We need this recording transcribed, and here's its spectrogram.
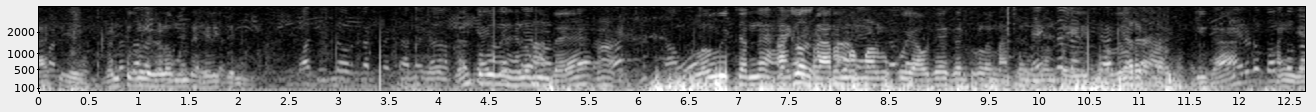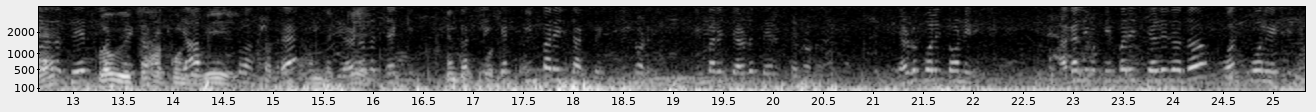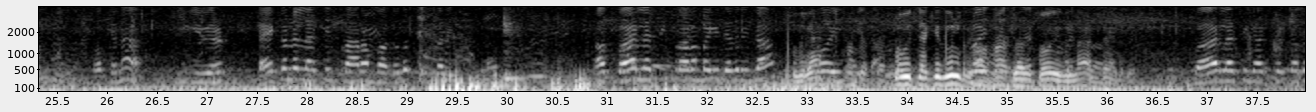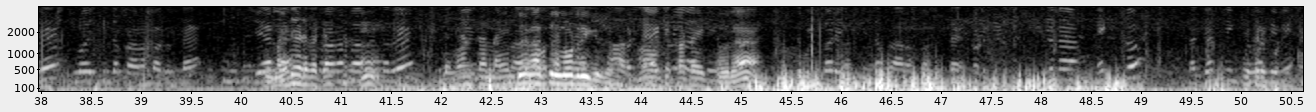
ಲಾಸಿ ಗಂಟುಗಳು ಹೇಳೋ ಮುಂದೆ ಹೇಳಿದ್ದೀನಿ ಗಂಟುಗಳು ಹೇಳೋ ಮುಂದೆ ಲವ್ ಚನ್ನೆ ಹಾಕಿ ಪ್ರಾರಂಭ ಮಾಡಬೇಕು ಯಾವುದೇ ಗಂಟುಗಳನ್ನು ಹಾಕೊಂಡು ಅಂತ ಹೇಳಿದ್ದೆ? ಈಗ ಹಂಗೆ ಲವ್ ವಿಚ ಹಾಕೊಂಡ್ವಿ ಅಂತಂದ್ರೆ ಒಂದಕ್ಕೆ ಇಂಚ್ ಹಾಕ್ಬೇಕು ನೋಡ್ರಿ ಟಿಂಬರ್ ಇಂಚ್ ಎರಡು ಸೇರಿಸ್ತೇವೆ ನೋಡ್ರಿ. ಎರಡು ಕೋಲಿ ತೊಗೊಂಡಿನಿ ಆಗ ನೀವು ಟಿಂಬರ್ ಇಂಚ್ ಹೇಳಿರೋದು ಒಂದು ಕೋಲ್ ಇಟ್ಟಿನಿ ಓಕೆನಾ ಈಗ ಇವೆರಡು ಡಯಾಗನಲ್ ಲ್ಯಾಸಿಂಗ್ ಪ್ರಾರಂಭ ಆಗೋದು ಟಿಂಬರ್ ಇಂಚ್ ಪ್ರಾರಂಭ ಆಗಿದೆ ಅದರಿಂದ ವಿಚ್ ಹಾಕಿದ್ವಲ್ರಿ? ಸೊ ಇದನ್ನ ಸ್ಕ್ವೇರ್ ಲ್ಯಾಸಿಂಗ್ ಹಾಕ್ಬೇಕಾದ್ರೆ ಫ್ಲೋ ಇಂಚಿಂದ ಪ್ರಾರಂಭ ಆಗುತ್ತೆ. ರಾತ್ರಿ ನೋಡ್ರಿ ಈಗ. ಇಂಚಿಂದ ಪ್ರಾರಂಭ ಆಗುತ್ತೆ. ನೋಡಿ ಇದನ್ನ ನೆಕ್ಸ್ಟ್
